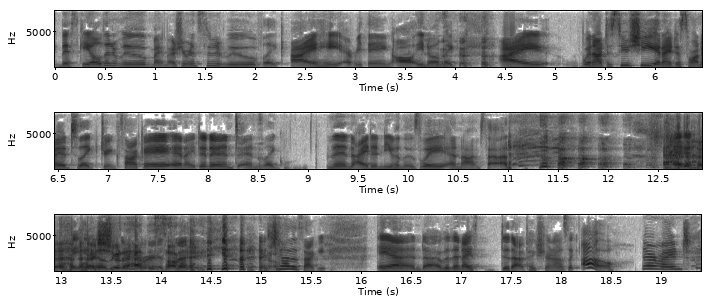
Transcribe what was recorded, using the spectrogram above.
the scale didn't move, my measurements didn't move, like I hate everything. All you know, like I went out to sushi and I just wanted to like drink sake and I didn't, and like then I didn't even lose weight and now I'm sad. I didn't say I should have had the sake. But, yeah, I should have the sake. And uh, but then I did that picture and I was like, oh, never mind.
